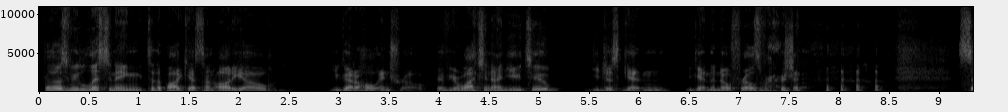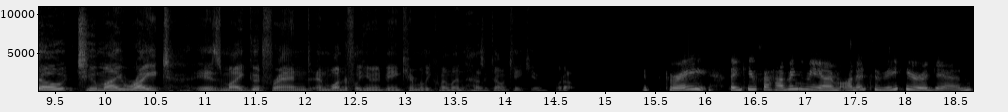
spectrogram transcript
For those of you listening to the podcast on audio, you got a whole intro. If you're watching on YouTube, you just getting, you're getting the no frills version. So to my right is my good friend and wonderful human being, Kimberly Quinlan. How's it going, KQ? What up? It's great. Thank you for having me. I'm honored to be here again.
